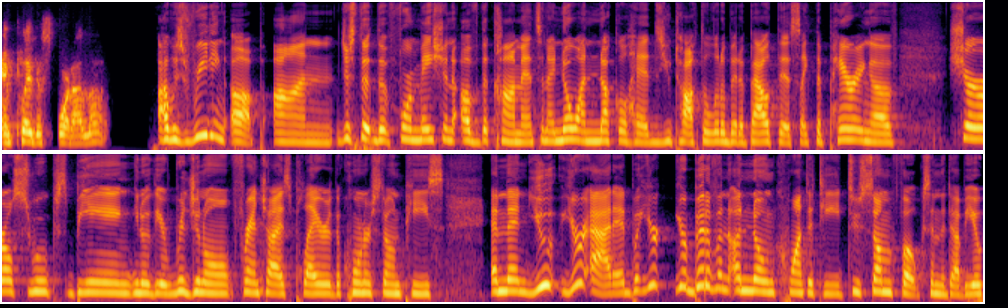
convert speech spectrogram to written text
and play the sport I love. I was reading up on just the, the formation of the Comets, and I know on Knuckleheads you talked a little bit about this, like the pairing of Sheryl Swoopes being, you know, the original franchise player, the cornerstone piece, and then you you're added, but you're you're a bit of an unknown quantity to some folks in the W,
